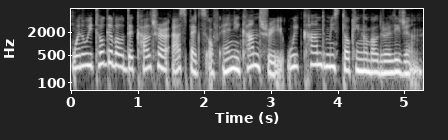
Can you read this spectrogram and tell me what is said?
When we talk about the cultural aspects of any country, we can't miss talking about religion.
